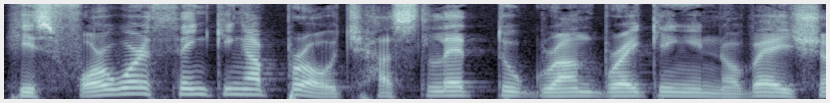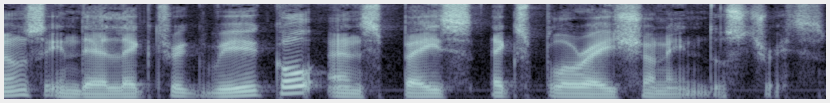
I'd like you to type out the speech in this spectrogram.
His forward thinking approach has led to groundbreaking innovations in the electric vehicle and space exploration industries.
